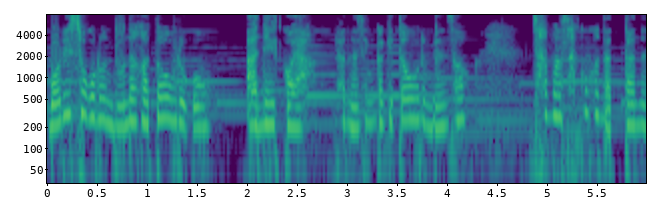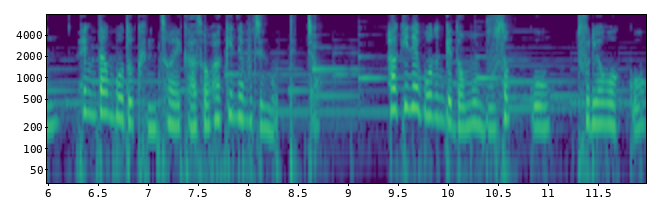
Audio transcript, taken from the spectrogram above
머릿속으론 누나가 떠오르고 아닐 거야 라는 생각이 떠오르면서 차마 사고가 났다는 횡단보도 근처에 가서 확인해보진 못했죠. 확인해보는 게 너무 무섭고 두려웠고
